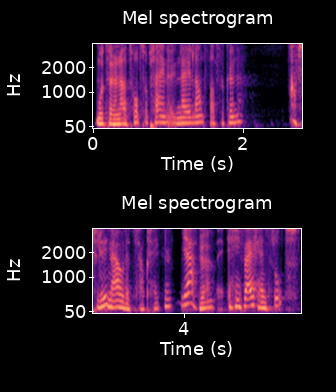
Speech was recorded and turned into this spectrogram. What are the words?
moeten we er nou trots op zijn in Nederland, wat we kunnen? Absoluut. Nou, dat zou ik zeker. Ja, Ja? wij zijn trots.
